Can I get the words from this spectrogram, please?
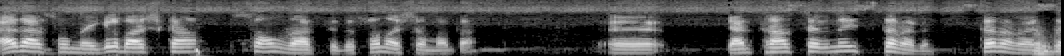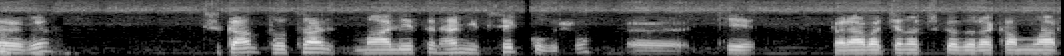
Ederson'la ilgili başkan son raddede, son aşamada e, yani transferini istemedim. İstememe Hı hı. sebebi çıkan total maliyetin hem yüksek oluşu e, ki Fenerbahçe'nin açıkladığı rakamlar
